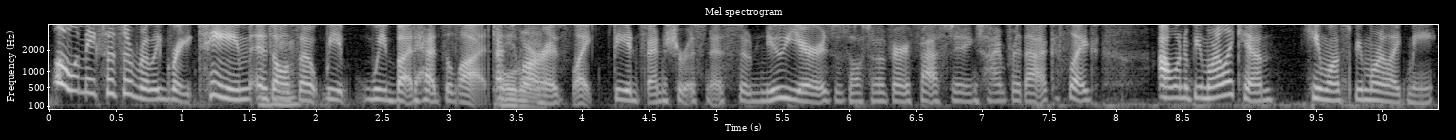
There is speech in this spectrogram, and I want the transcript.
well, it makes us a really great team. It mm-hmm. also we we butt heads a lot as far as like the adventurousness. So New Year's is also a very fascinating time for that because like I want to be more like him. He wants to be more like me.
